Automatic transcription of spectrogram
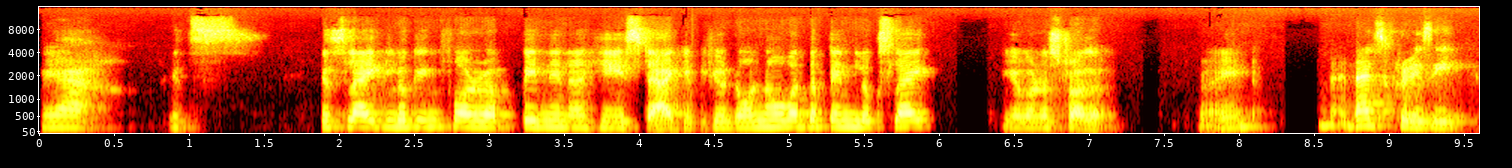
yeah it's it's like looking for a pin in a haystack. If you don't know what the pin looks like you're going to struggle right? That's crazy.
